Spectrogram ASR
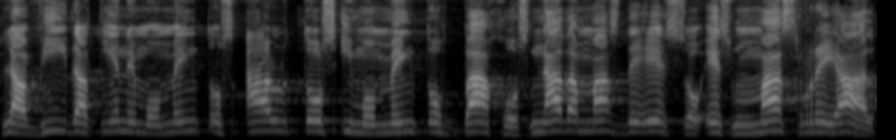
la vida tiene momentos altos y momentos bajos. Nada más de eso es más real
